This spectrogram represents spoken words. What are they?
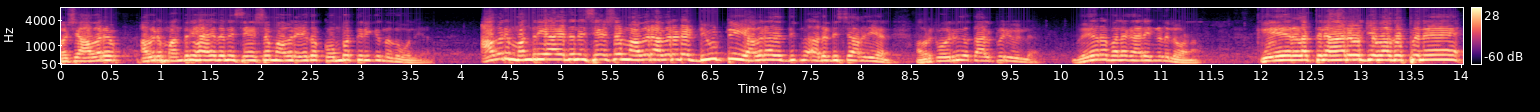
പക്ഷെ അവർ അവർ മന്ത്രിയായതിനു ശേഷം അവർ ഏതോ കൊമ്പത്തിരിക്കുന്നത് പോലെയാണ്. അവർ മന്ത്രിയായതിനു ശേഷം അവർ അവരുടെ ഡ്യൂട്ടി അവരത് അത് ഡിസ്ചാർജ് ചെയ്യാൻ. അവർക്ക് ഒരു താല്പര്യമില്ല വേറെ പല കാര്യങ്ങളിലുമാണ്. കേരളത്തിലെ ആരോഗ്യ വകുപ്പിനെ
